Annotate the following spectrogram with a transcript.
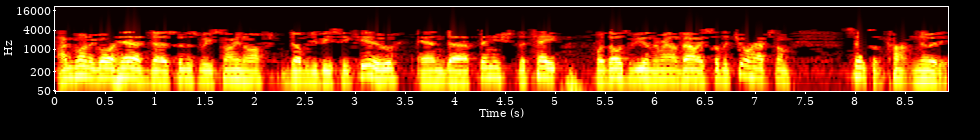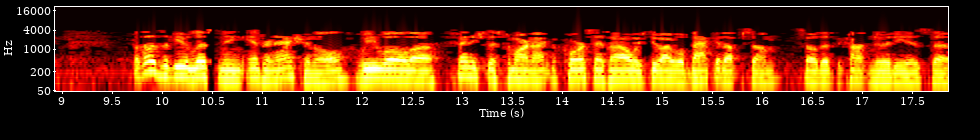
I'm going to go ahead uh, as soon as we sign off WBCQ and uh, finish the tape for those of you in the Round Valley so that you'll have some sense of continuity. For those of you listening international, we will uh, finish this tomorrow night. And of course, as I always do, I will back it up some so that the continuity is uh,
